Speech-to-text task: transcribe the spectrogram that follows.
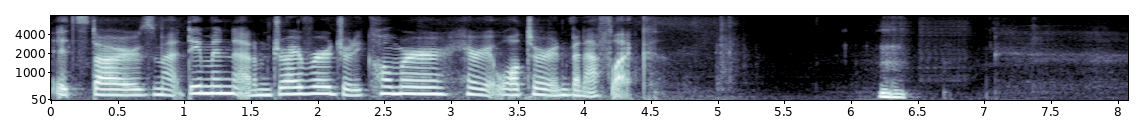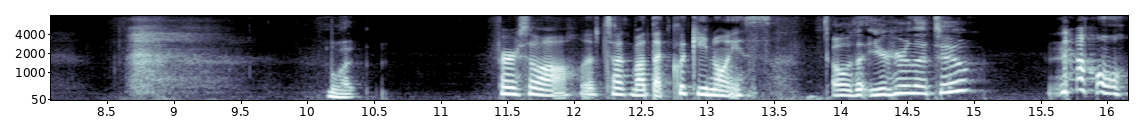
It stars Matt Damon, Adam Driver, Jodie Comer, Harriet Walter, and Ben Affleck. What? First of all, let's talk about that clicky noise. Oh, that you're hearing that too? No,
